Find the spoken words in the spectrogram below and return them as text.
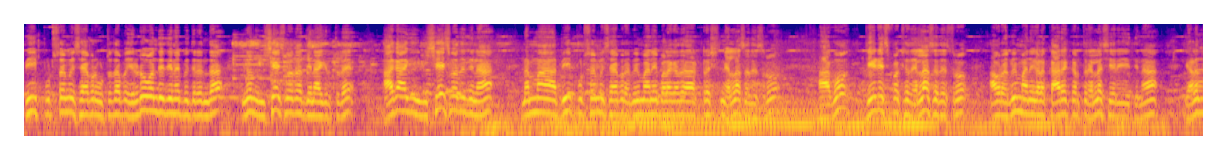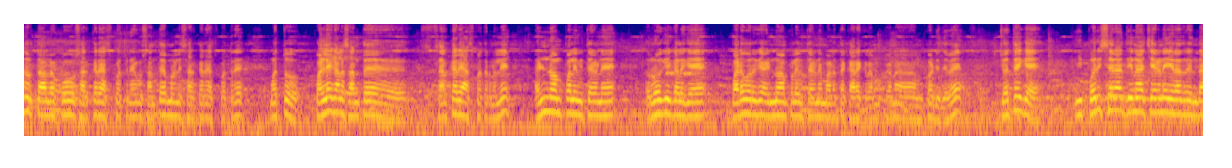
ಬಿ ಪುಟ್ಟಸ್ವಾಮಿ ಸಾಹೇಬರ ಹುಟ್ಟದಬ್ಬ ಎರಡೂ ಒಂದೇ ದಿನ ಬಿದ್ದರಿಂದ ಇದೊಂದು ವಿಶೇಷವಾದ ದಿನ ಆಗಿರ್ತದೆ. ಹಾಗಾಗಿ ಈ ವಿಶೇಷವಾದ ದಿನ ನಮ್ಮ ಬಿ ಪುಟ್ಸ್ವಾಮಿ ಸಾಹೇಬರ ಅಭಿಮಾನಿ ಬಳಗದ ಟ್ರಸ್ಟ್ನ ಎಲ್ಲ ಸದಸ್ಯರು ಹಾಗೂ ಜೆ ಡಿ ಎಸ್ ಪಕ್ಷದ ಎಲ್ಲ ಸದಸ್ಯರು, ಅವರ ಅಭಿಮಾನಿಗಳ ಕಾರ್ಯಕರ್ತರೆಲ್ಲ ಸೇರಿ ದಿನ ಯಳಂದೂರು ತಾಲೂಕು ಸರ್ಕಾರಿ ಆಸ್ಪತ್ರೆ ಹಾಗೂ ಸಂತೆಮಳ್ಳಿ ಸರ್ಕಾರಿ ಆಸ್ಪತ್ರೆ ಮತ್ತು ಕೊಳ್ಳೇಗಾಲ ಸಂತೆ ಸರ್ಕಾರಿ ಆಸ್ಪತ್ರೆಯಲ್ಲಿ ಹಣ್ಣು ಹಂಪಲು ವಿತರಣೆ, ರೋಗಿಗಳಿಗೆ, ಬಡವರಿಗೆ ಹಣ್ಣು ಹಂಪಲು ವಿತರಣೆ ಮಾಡುವಂಥ ಕಾರ್ಯಕ್ರಮವನ್ನು ಹಮ್ಮಿಕೊಂಡಿದ್ದೇವೆ. ಜೊತೆಗೆ ಈ ಪರಿಸರ ದಿನಾಚರಣೆ ಇರೋದ್ರಿಂದ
